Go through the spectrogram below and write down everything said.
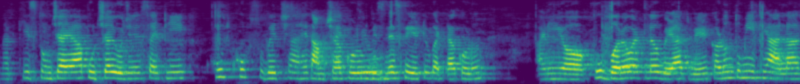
नक्कीच तुमच्या या पुढच्या योजनेसाठी खूप खूप शुभेच्छा आहेत आमच्याकडून. बिझनेस क्रिएटिव्ह कट्टाकडून आणि खूप बरं वाटलं वेळात वेळ काढून तुम्ही इथे आलात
